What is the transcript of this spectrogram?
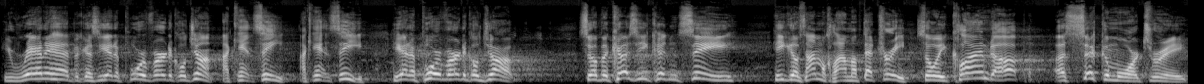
He ran ahead because he had a poor vertical jump. I can't see. I can't see. He had a poor vertical jump. So because he couldn't see, he goes, I'm gonna climb up that tree. So he climbed up a sycamore tree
